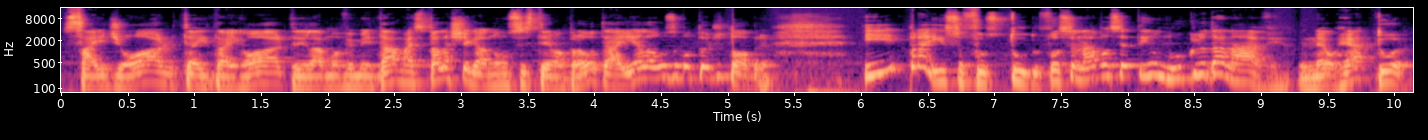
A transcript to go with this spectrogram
sair de órbita, entrar em órbita e lá movimentar. Mas para ela chegar num sistema para outro, aí ela usa o motor de dobra. E para isso tudo funcionar, você tem o núcleo da nave, né, o reator.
